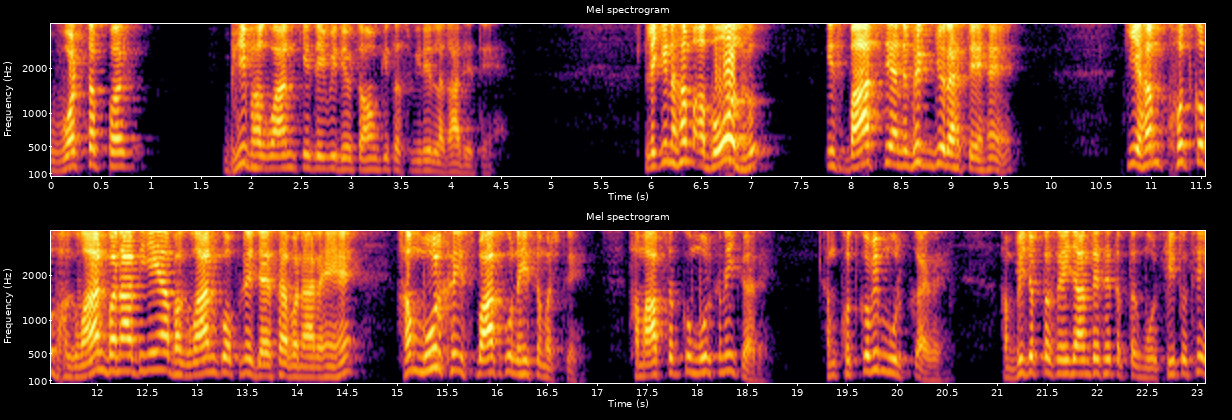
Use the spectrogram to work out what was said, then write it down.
व्हाट्सएप पर भी भगवान के देवी देवताओं की तस्वीरें लगा देते हैं। लेकिन हम अबोध इस बात से अनभिज्ञ रहते हैं कि हम खुद को भगवान बना दिए या भगवान को अपने जैसा बना रहे हैं, हम मूर्ख इस बात को नहीं समझते हैं। हम आप सबको मूर्ख नहीं कह रहे हम खुद को भी मूर्ख कह रहे हैं। हम भी जब तक नहीं जानते थे, तब तक मूर्ख ही तो थे।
